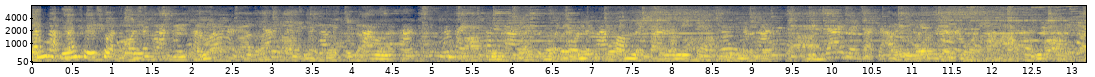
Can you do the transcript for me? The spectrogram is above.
สำหรับหนังสือสวดมนต์นะคะท่านสามารถหยิบได้เลยนะคะไม่คิดตังค์นะคะท่านใดที่ต้องการหนังสือสวดมนต์นะคะกองรายการเรามีแจกให้นะคะหยิบได้เลยค่ะจะเอาสีเล่มหน้นำกลับบ้านได้นะคะ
